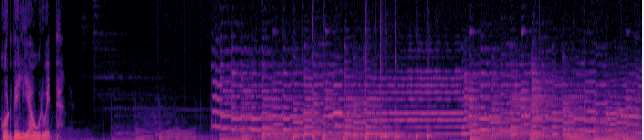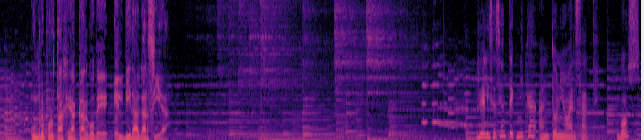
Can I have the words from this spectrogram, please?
Cordelia Urueta. Un reportaje a cargo de Elvira García. Realización técnica Antonio Arzate. Voz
